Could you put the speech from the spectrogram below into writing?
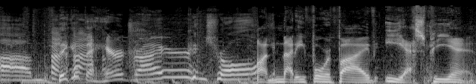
Um, they get the hair dryer. Control. On 94.5 ESPN.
